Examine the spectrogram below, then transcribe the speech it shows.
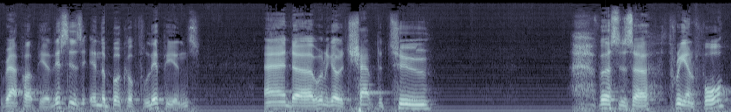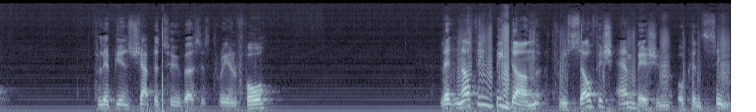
wrap up here. This is in the book of Philippians, and uh, we're going to go to chapter 2, verses uh, 3 and 4. Philippians chapter 2, verses 3 and 4. Let nothing be done through selfish ambition or conceit,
